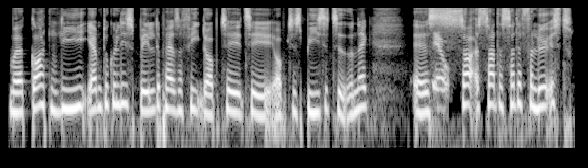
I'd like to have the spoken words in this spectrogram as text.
må jeg godt lige, jamen du kan lige spille, det passer fint op til, til, op til spisetiden, ikke? Øh, så, så, er det, så er det forløst.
